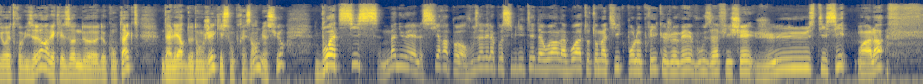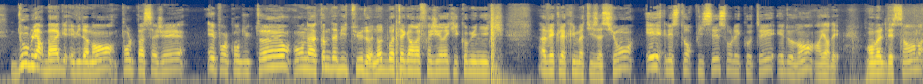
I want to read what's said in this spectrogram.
rétroviseur avec les zones de, de contact, d'alerte de danger qui sont présentes bien sûr. Boîte 6 manuel, 6 rapports. Vous avez la possibilité d'avoir la boîte automatique pour le prix que je vais vous afficher juste ici. Voilà. Double airbag évidemment pour le passager et pour le conducteur. On a comme d'habitude notre boîte à gants réfrigérée qui communique avec la climatisation et les stores plissés sur les côtés et devant. Regardez, on va le descendre.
